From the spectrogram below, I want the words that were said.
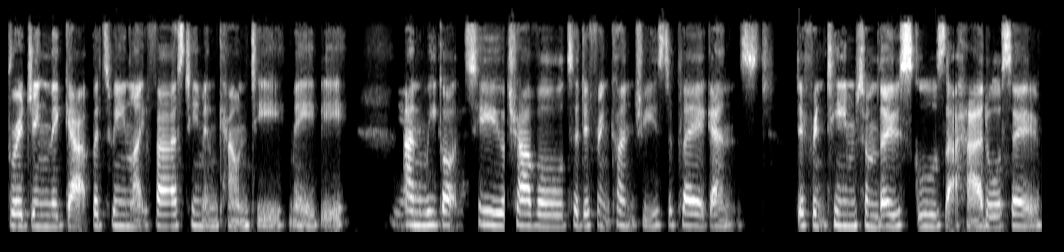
bridging the gap between like first team and county, maybe. Yeah. And we got to travel to different countries to play against different teams from those schools that had also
